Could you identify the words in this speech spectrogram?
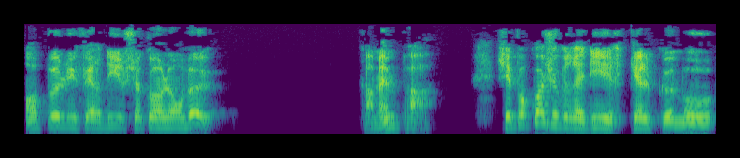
on peut lui faire dire ce qu'on l'on veut. Quand même pas. C'est pourquoi je voudrais dire quelques mots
